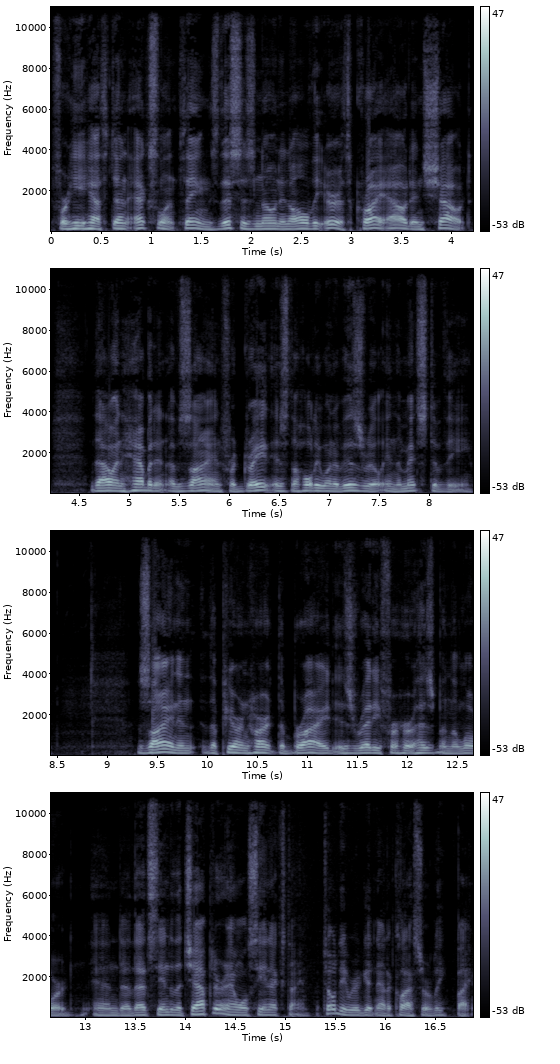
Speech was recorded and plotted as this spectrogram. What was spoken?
for he hath done excellent things. This is known in all the earth. Cry out and shout, thou inhabitant of Zion, for great is the Holy One of Israel in the midst of thee. Zion, and the pure in heart, the bride, is ready for her husband, the Lord. And uh, that's the end of the chapter, and we'll see you next time. I told you we were getting out of class early. Bye.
